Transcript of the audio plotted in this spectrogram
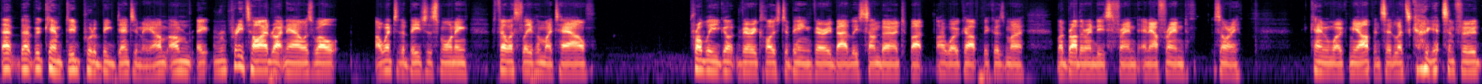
that, that boot camp did put a big dent in me. I'm, I'm eh, pretty tired right now as well. I went to the beach this morning, fell asleep on my towel, probably got very close to being very badly sunburnt, but I woke up because my, my brother and his friend, and our friend, sorry, came and woke me up and said, let's go get some food.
